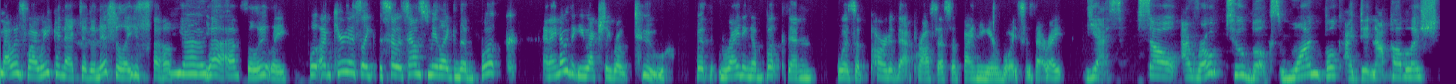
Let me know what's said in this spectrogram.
that was why we connected initially. So yes. yeah, absolutely. Well, I'm curious, like, so it sounds to me like the book, and I know that you actually wrote two, but writing a book then was a part of that process of finding your voice. Is that right? Yes. So I wrote two books. One book I did not publish.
